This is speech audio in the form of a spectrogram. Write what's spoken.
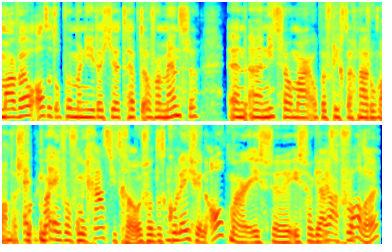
Maar wel altijd op een manier dat je het hebt over mensen. En uh, niet zomaar op een vliegtuig naar Rwanda. Maar even over migratie trouwens. Want het college in Alkmaar is, uh, is zojuist ja, gevallen.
